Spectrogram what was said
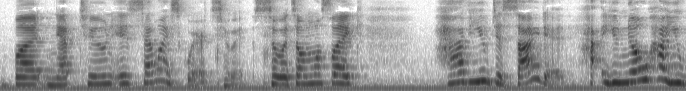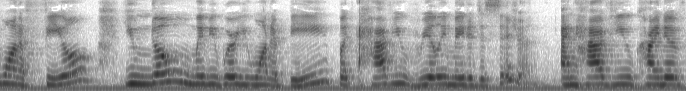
But Neptune is semi square to it. So it's almost like have you decided? You know how you want to feel. You know maybe where you want to be, but have you really made a decision? And have you kind of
